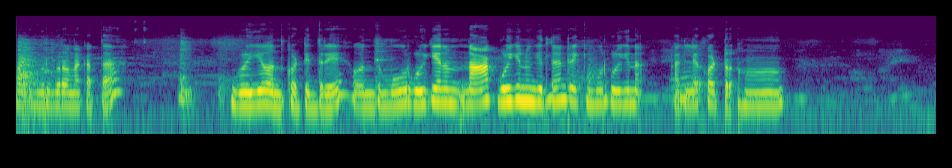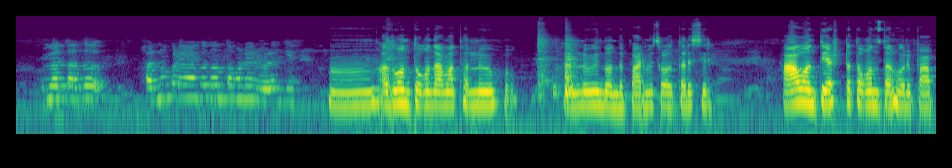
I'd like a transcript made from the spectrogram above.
ಒಟ್ಟು ಗುರುಗುರು ಅನ್ನಕತ್ತ? ಗುಳಿಗೆ ಒಂದು ಕೊಟ್ಟಿದ್ರಿ. ಒಂದು ಮೂರು ಗುಳಿಗೆ ನಾಲ್ಕು ಗುಳಿಗೆ ನುಂಗಿದ್ಲೇನ್ರಿ ರೀ ಮೂರು ಗುಳಿಗೆನ. ಅಲ್ಲೇ ಕೊಟ್ಟರು ಹ್ಞೂ ಇವತ್ತು ಅದು ಹಣ್ಣು ಕಡೆ ಆಗೋದು ಅಂತ ಬೆಳಗ್ಗೆ? ಅದು ಒಂದು ತೊಗೊಂಡ ಮತ್ತು ಹಣ್ಣು ಹಣ್ಣುವಿಂದ ಒಂದು ಪಾರ್ಮಿಸ್ ಒಳಗೆ ತರಿಸಿರಿ. ಆ ಒಂದು ಎಷ್ಟು ತೊಗೊಂತಾನೆ ಹೋರಿ ಪಾಪ.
